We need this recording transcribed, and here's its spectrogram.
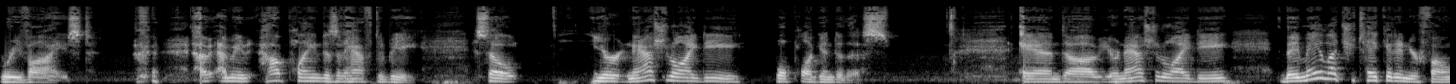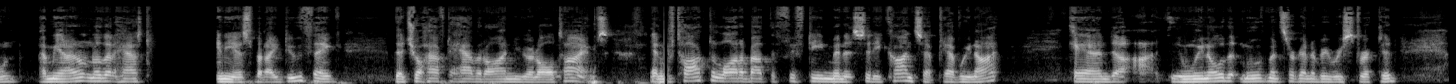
Revised. I, mean, how plain does it have to be? So your national ID will plug into this. And uh, your national ID, they may let you take it in your phone. I mean, I don't know that it has to be but I do think that you'll have to have it on you at all times. And we've talked a lot about the 15 minute city concept, have we not? And uh, we know that movements are going to be restricted.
